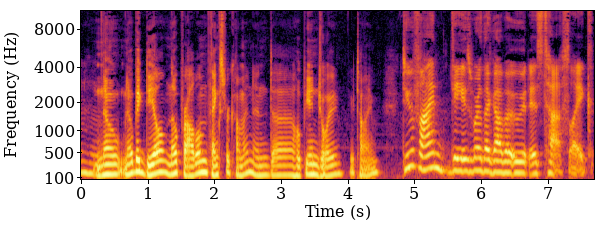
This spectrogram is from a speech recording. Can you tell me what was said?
mm-hmm. no no big deal, no problem. Thanks for coming, and uh, hope you enjoy your time. Do you find days where the Gabaut is tough? Like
